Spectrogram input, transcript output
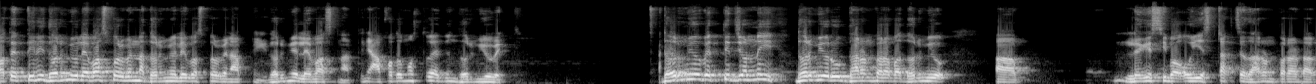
অতএব তিনি ধর্মীয় লেবাস পরবেন না, ধর্মীয় লেবাস পরবেন আপনি। ধর্মীয় লেবাস না, তিনি আপাদমস্ত একজন ধর্মীয় ব্যক্তি। ধর্মীয় ব্যক্তির জন্যই ধর্মীয় রূপ ধারণ করা বা ধর্মীয় লেগেসি বা ওই স্ট্রাকচার ধারণ করাটার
